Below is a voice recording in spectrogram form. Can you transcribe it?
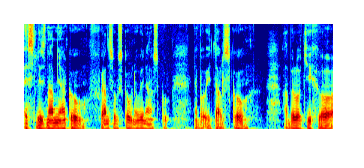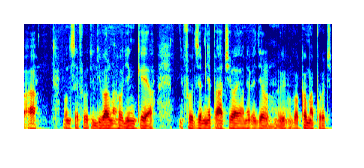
Jestli znám nějakou francouzskou novinářku nebo italskou a bylo ticho a on se furt díval na hodinky a furt ze mě páčil a já nevěděl o kom a proč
